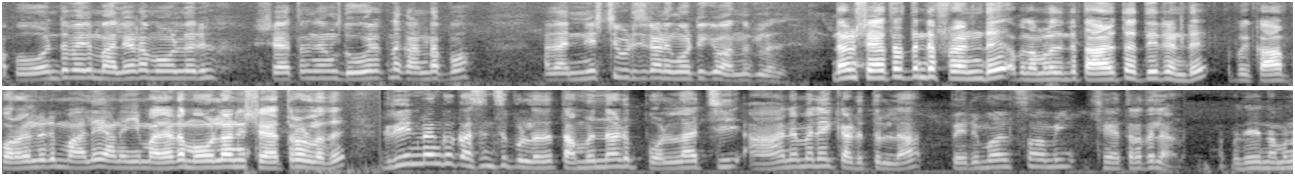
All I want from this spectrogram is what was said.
അപ്പോൾ ഓന്റെ പേര് മലയുടെ മുകളിലൊരു ക്ഷേത്രം ഞങ്ങൾ ദൂരത്തുനിന്ന് കണ്ടപ്പോൾ അത് അന്വേഷിച്ച് പിടിച്ചിട്ടാണ് ഇങ്ങോട്ടേക്ക് വന്നിട്ടുള്ളത്. ഇതാണ് ക്ഷേത്രത്തിന്റെ ഫ്രണ്ട്. അപ്പോൾ ഇതിന്റെ താഴത്ത് എത്തിയിട്ടുണ്ട്. അപ്പോൾ പുറകിലൊരു മലയാണ്. ഈ മലയുടെ മുകളിലാണ് ഈ ക്ഷേത്രം ഉള്ളത് ഗ്രീൻ മാംഗോ കസിൻസ് ഇപ്പോൾ ഉള്ളത് തമിഴ്നാട് പൊള്ളാച്ചി ആനമലയ്ക്ക് അടുത്തുള്ള പെരുമാൾ സ്വാമി ക്ഷേത്രത്തിലാണ്. അപ്പോൾ ഇതേ നമ്മൾ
